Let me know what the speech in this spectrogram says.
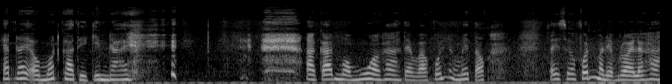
เฮ็ดไรเอามดค่ะที่กินได้ อาการหมอมั่วค่ะ แต่ว่าฝนยังไม่ตกใส่เสื้อฝนมาเรียบร้อยแล้วค่ะ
